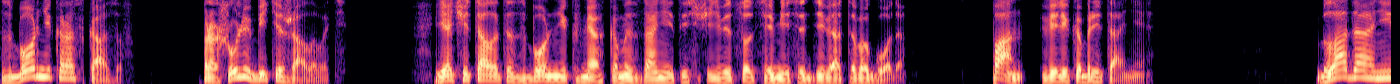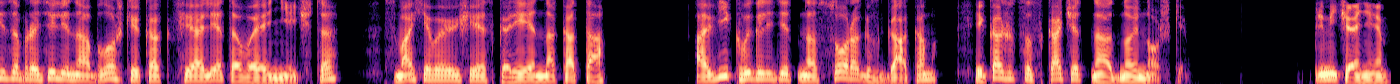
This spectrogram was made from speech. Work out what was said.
Сборник рассказов. Прошу любить и жаловать. Я читал этот сборник в мягком издании 1979 года. Пан, Великобритания. Блада они изобразили на обложке как фиолетовое нечто, смахивающее скорее на кота – а Вик выглядит на 40 с гаком и, кажется, скачет на одной ножке. Примечание.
